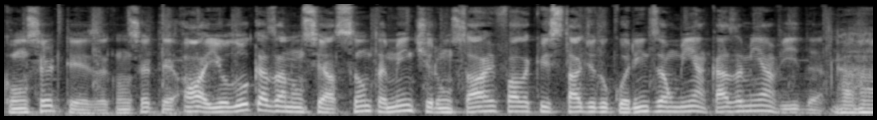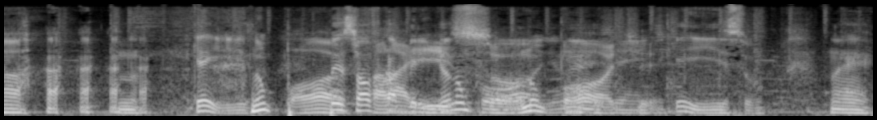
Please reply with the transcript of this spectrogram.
Com certeza, com certeza. Ó, e o Lucas Anunciação também tira um sarro e fala que o estádio do Corinthians é o Minha Casa Minha Vida. que é isso? Não pode. O pessoal fica brincando, isso, não pode. Não né, pode. gente? Que isso? Né?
